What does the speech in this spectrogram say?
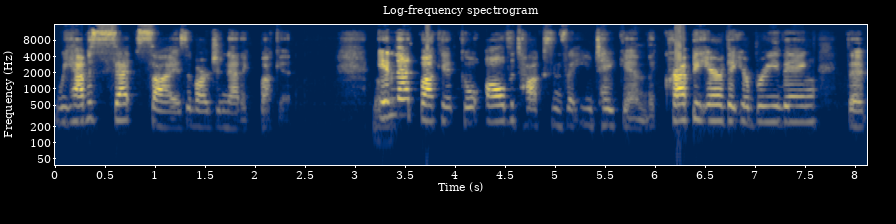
we have a set size of our genetic bucket. In that bucket go all the toxins that you take in, the crappy air that you're breathing, the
